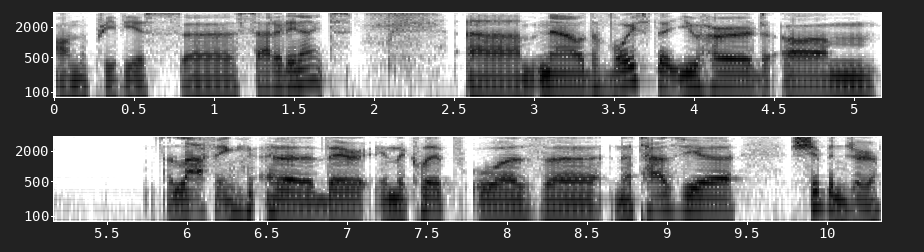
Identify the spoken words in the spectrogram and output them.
on the previous uh, Saturday night. Um, now, the voice that you heard um, laughing uh, there in the clip was uh, Natasia Shibinger,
